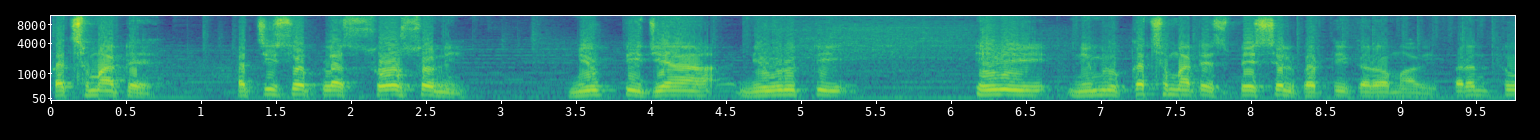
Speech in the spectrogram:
કચ્છ માટે પચીસો પ્લસ સોળસોની નિયુક્તિ જ્યાં નિવૃત્તિ એવી નિમણૂક કચ્છ માટે સ્પેશિયલ ભરતી કરવામાં આવી. પરંતુ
